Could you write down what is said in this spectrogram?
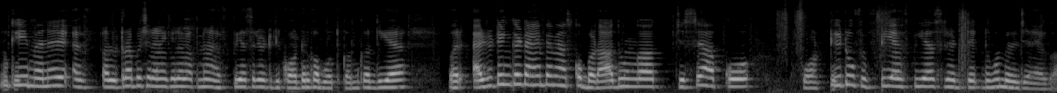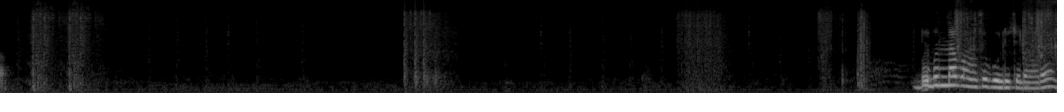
क्योंकि मैंने अल्ट्रा पे चलाने के लिए अपना F P S rate recorder का बहुत कम कर दिया है। पर एडिटिंग के टाइम पे मैं इसको बढ़ा दूँगा, जिससे आपको forty to fifty F P S rate देखने को मिल जाएगा। ये बंदा कहाँ से गोली चला रहा है?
